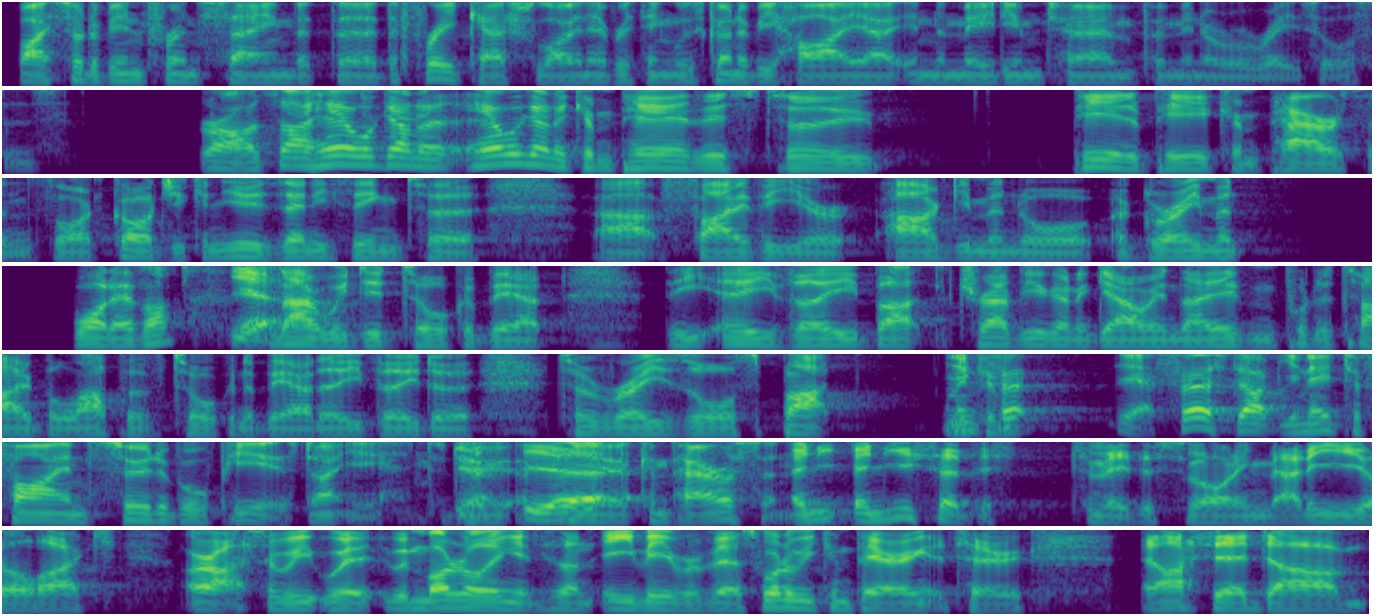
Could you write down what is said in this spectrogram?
by sort of inference saying that the, the free cash flow and everything was going to be higher in the medium term for mineral resources. Right. So how we're gonna how we're gonna compare this to peer to peer comparisons? Like God, you can use anything to uh, favour your argument or agreement. Whatever. Yeah. No, we did talk about the EV, but Trav, you're going to go in. They even put a table up of talking about EV to to resource, but I mean, can- fir- yeah, first up, you need to find suitable peers, don't you, to do a Yeah. peer comparison. And, and you said this to me this morning, Maddie. You're like, all right, so we, we're, we're modeling it on EV reverse. What are we comparing it to? And I said, um, we-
